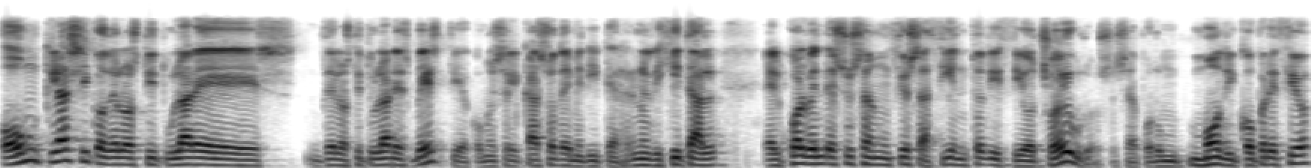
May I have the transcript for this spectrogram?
o un clásico de los titulares, de los titulares bestia, como es el caso de Mediterráneo Digital, el cual vende sus anuncios a 118 euros. O sea, por un módico precio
